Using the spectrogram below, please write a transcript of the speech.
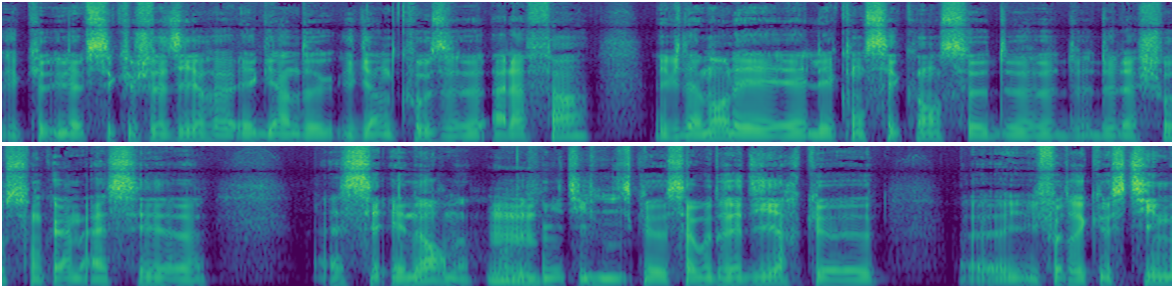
et que UFC que choisir ait gain, de, gain de cause à la fin, évidemment, les, les conséquences de, de, la chose sont quand même assez, euh, assez énormes en mmh. définitive, mmh. puisque ça voudrait dire que euh, il faudrait que Steam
